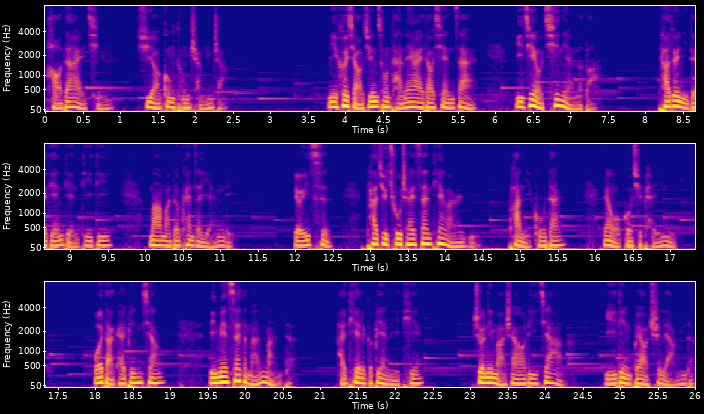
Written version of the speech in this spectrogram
好的爱情需要共同成长。你和小军从谈恋爱到现在，已经有七年了吧？他对你的点点滴滴，妈妈都看在眼里。有一次，他去出差三天而已，怕你孤单，让我过去陪你。我打开冰箱，里面塞得满满的，还贴了个便利贴，说你马上要例假了，一定不要吃凉的。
